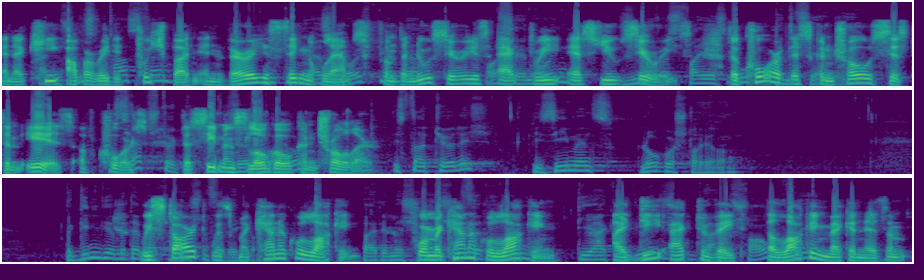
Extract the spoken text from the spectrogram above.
and a key-operated push button and various signal lamps from the new Sirius Act 3 SU series. The core of this control system is, of course, the Siemens logo controller. We start with mechanical locking. For mechanical locking, I deactivate the locking mechanism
